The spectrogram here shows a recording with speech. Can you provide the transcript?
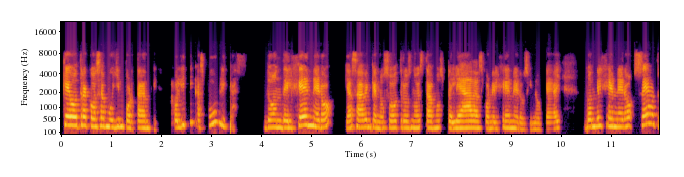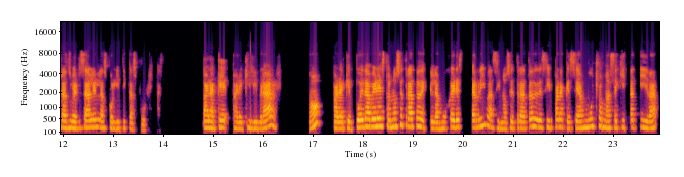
¿Qué otra cosa muy importante? Políticas públicas, donde el género, ya saben que nosotros no estamos peleadas con el género, sino que hay, donde el género sea transversal en las políticas públicas ¿Para qué? Para equilibrar, ¿no? Para que pueda haber esto. No se trata de que la mujer esté arriba, sino se trata de decir para que sea mucho más equitativa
